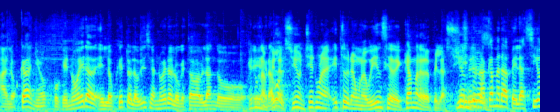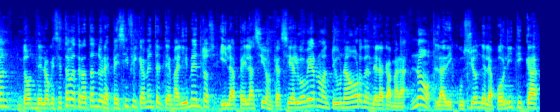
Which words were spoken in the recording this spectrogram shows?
a los caños, porque no era, el objeto de la audiencia no era lo que estaba hablando Era eh, una Grabois. apelación, che, era una- esto era una audiencia de cámara de apelación. Esto era una cámara de apelación donde lo que se estaba tratando era específicamente el tema alimentos y la apelación que hacía el gobierno ante una orden de la Cámara, no la discusión de la política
